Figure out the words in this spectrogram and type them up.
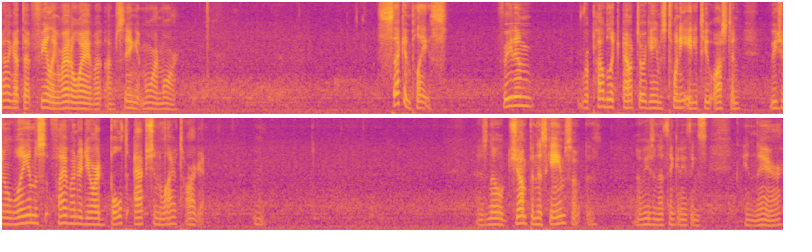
Kinda got that feeling right away, but I'm seeing it more and more. Second place. Freedom Republic Outdoor Games 2082 Austin Regional Williams 500 yard bolt action live target. Mm. There's no jump in this game, so no reason to think anything's in there.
